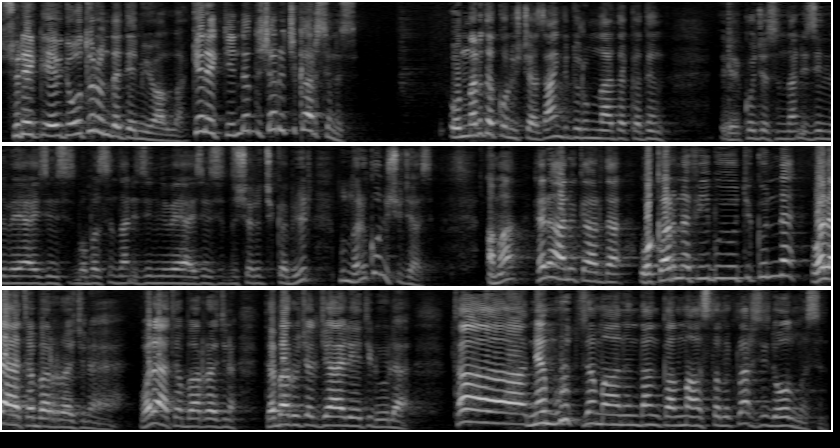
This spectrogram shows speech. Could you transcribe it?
sürekli evde oturun da demiyor Allah. Gerektiğinde dışarı çıkarsınız. Onları da konuşacağız. Hangi durumlarda kadın e, kocasından izinli veya izinsiz, babasından izinli veya izinsiz dışarı çıkabilir? Bunları konuşacağız. Ama her halükarda وَقَرْنَ ف۪ي بُيُوتِكُنَّ وَلَا تَبَرَّجْنَا وَلَا تَبَرَّجْنَا تَبَرُّجَ الْجَالِيَةِ الْعُولَى Ta Nemrut zamanından kalma hastalıklar sizde olmasın.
